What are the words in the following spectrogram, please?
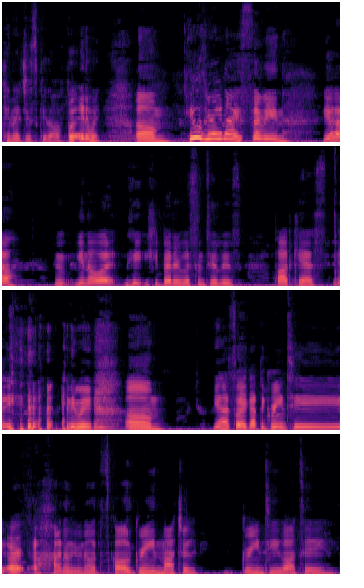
can I just get off? But anyway, um, he was really nice. I mean, yeah, you know what? He he better listen to this podcast. anyway, um, yeah. So I got the green tea, or uh, I don't even know what it's called, green matcha green tea latte.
